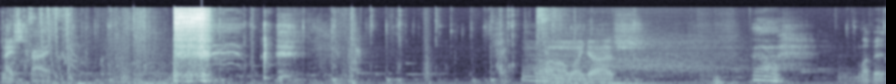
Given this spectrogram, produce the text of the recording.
Nice try. oh my gosh. Love it.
